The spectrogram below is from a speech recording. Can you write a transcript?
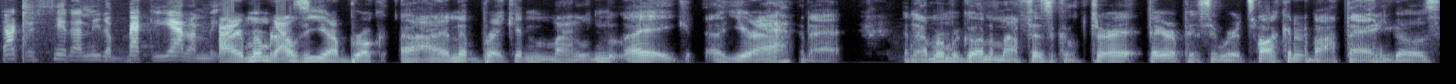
Doctor said I need a backiotomy. I remember that was the year I broke. Uh, I ended up breaking my leg a year after that, and I remember going to my physical ther- therapist and we were talking about that. He goes,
